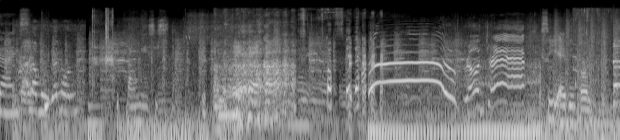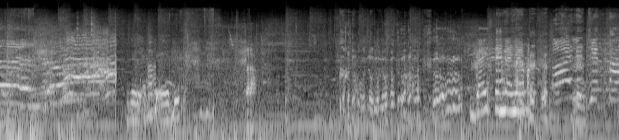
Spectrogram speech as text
guys. Alam mo, ganun. ng misis niya. Road trip! Si. Very at the edit. Guys, tingnan niya. Ay, legit to!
